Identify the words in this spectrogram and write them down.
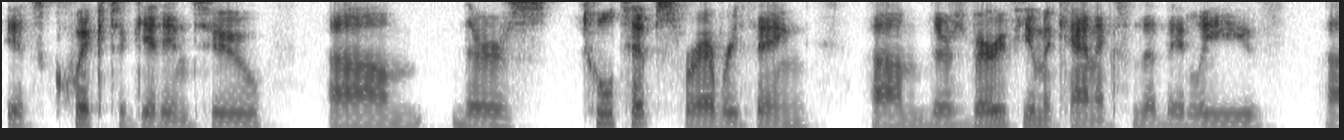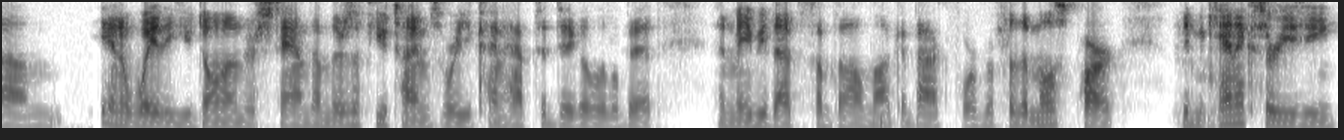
It's quick to get into. Um, there's tooltips for everything. Um, there's very few mechanics that they leave um, in a way that you don't understand them. There's a few times where you kind of have to dig a little bit, and maybe that's something I'll knock it back for. But for the most part, the mechanics are easy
